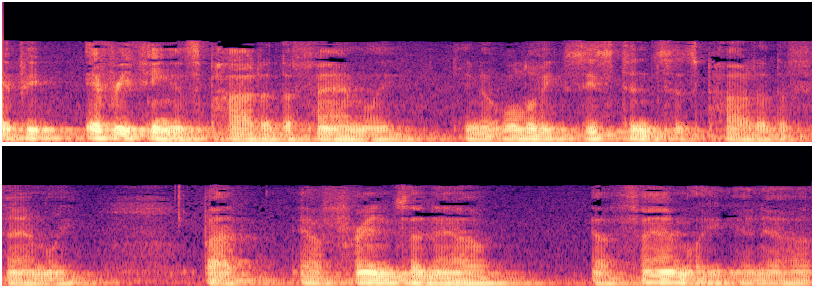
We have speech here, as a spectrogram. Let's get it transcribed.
every, everything is part of the family. You know, all of existence is part of the family. But our friends and our, our family and our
